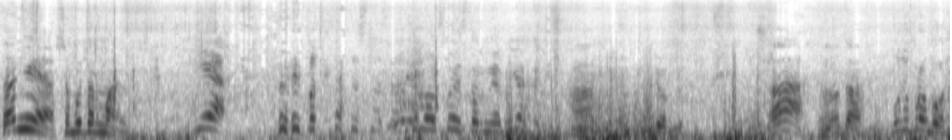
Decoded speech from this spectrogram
Да не, все будет нормально. Нет! Я думал с той стороны объехать. А, а ну да. Буду пробовать.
